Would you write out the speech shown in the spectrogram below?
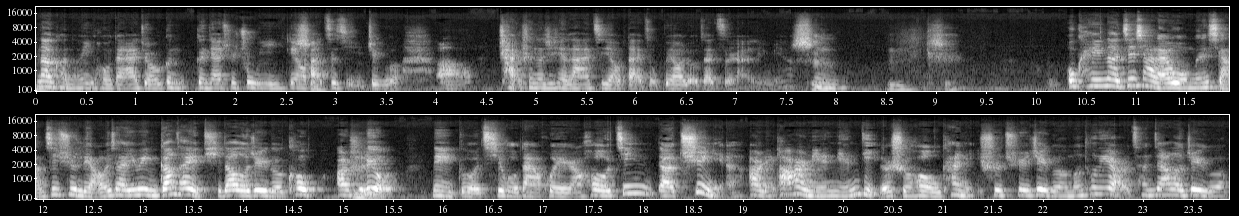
那可能以后大家就要更更加去注意，一定要把自己这个啊产生的这些垃圾要带走，不要留在自然里面。是，嗯，是。OK，那接下来我们想继续聊一下，因为你刚才也提到了这个 COP 二十六。那个气候大会，然后今呃去年二零二二年年底的时候，我看你是去这个蒙特利尔参加了这个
